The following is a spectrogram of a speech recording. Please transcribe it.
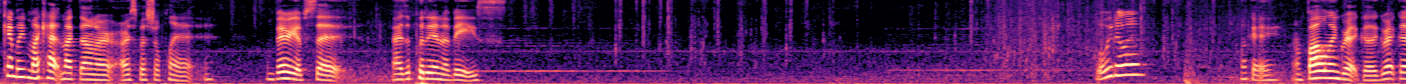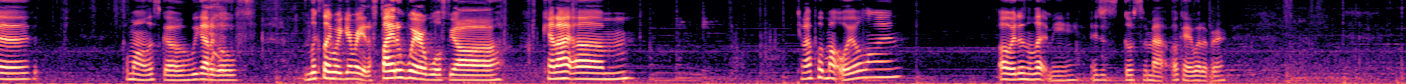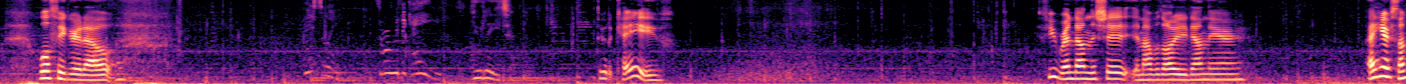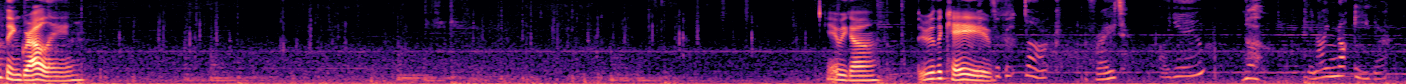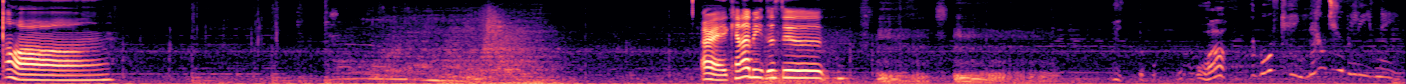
Can't believe my cat knocked down our, our special plant. I'm very upset. I had to put it in a vase. What are we doing? Okay, I'm following Gretka. Gretka, come on, let's go. We gotta go. Looks like we're getting ready to fight a werewolf, y'all. Can I, um... Can I put my oil on? Oh, it doesn't let me. It just goes to the map. Okay, whatever. We'll figure it out. This way. Through the cave. You lead. Through the cave. If you run down this shit and I was already down there, I hear something growling. Here we go. Through the It's cave. a bit dark. Afraid? Are you? No. Then I'm not either. Aww. Alright, can I beat this dude? What? The Wolf King, now do you believe me? I do. Hide.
